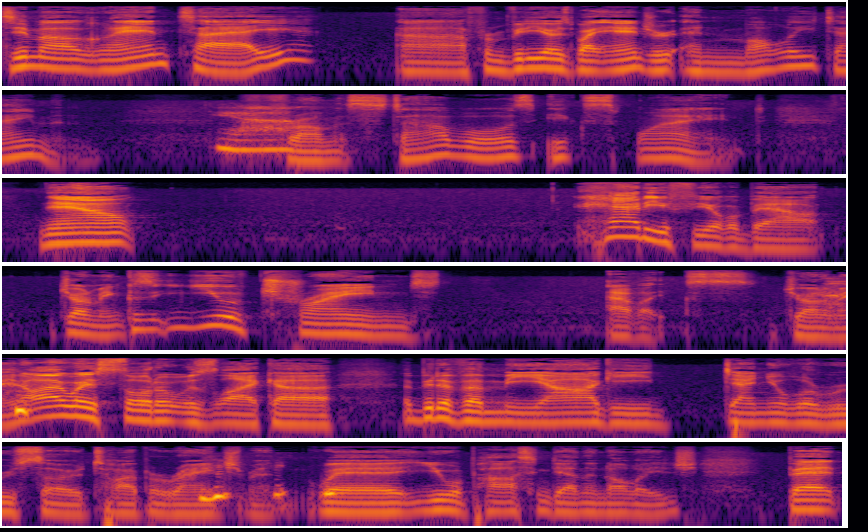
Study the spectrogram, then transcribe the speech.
Dimalante uh, from Videos by Andrew, and Molly Damon Yeah. from Star Wars Explained. Now, how do you feel about, do you know what I mean? Because you have trained Alex. Do you know what I mean? I always thought it was like a, a bit of a Miyagi, Daniel LaRusso type arrangement where you were passing down the knowledge. But,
